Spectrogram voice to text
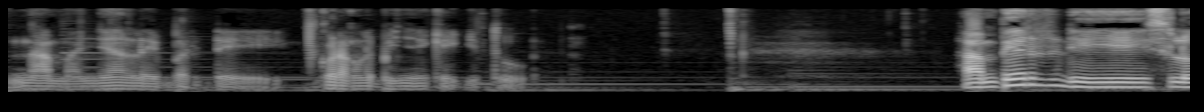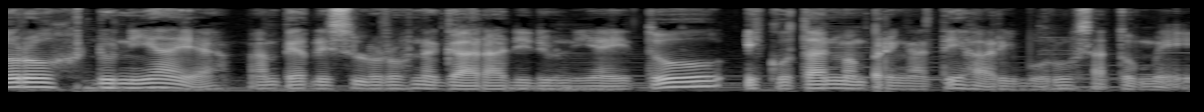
namanya Labor Day. Kurang lebihnya kayak gitu. Hampir di seluruh dunia ya, hampir di seluruh negara di dunia itu ikutan memperingati Hari Buruh 1 Mei.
